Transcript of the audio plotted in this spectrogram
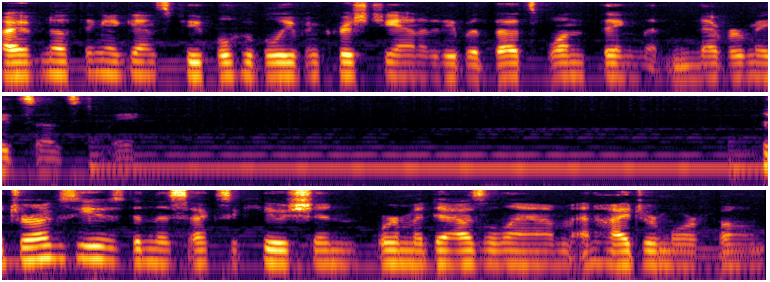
I have nothing against people who believe in Christianity, but that's one thing that never made sense to me. The drugs used in this execution were midazolam and hydromorphone.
